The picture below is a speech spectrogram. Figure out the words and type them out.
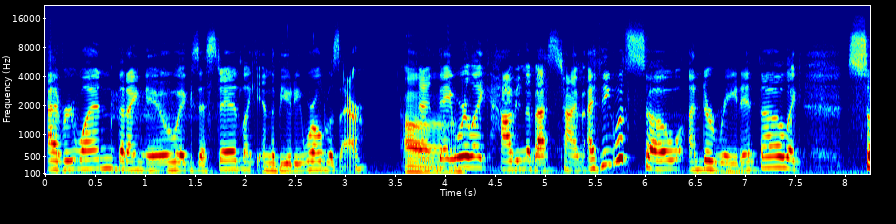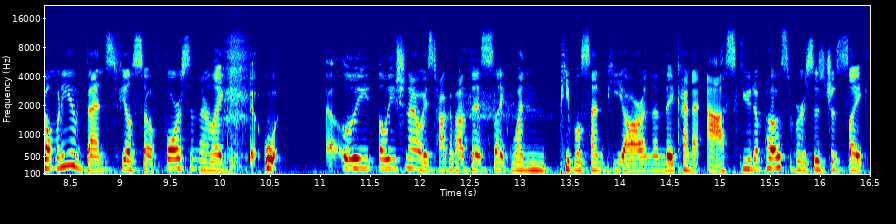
everyone that I knew existed, like in the beauty world, was there. And they um, were like having the best time. I think what's so underrated though, like so many events feel so forced, and they're like. Alicia and I always talk about this, like when people send PR and then they kind of ask you to post versus just like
